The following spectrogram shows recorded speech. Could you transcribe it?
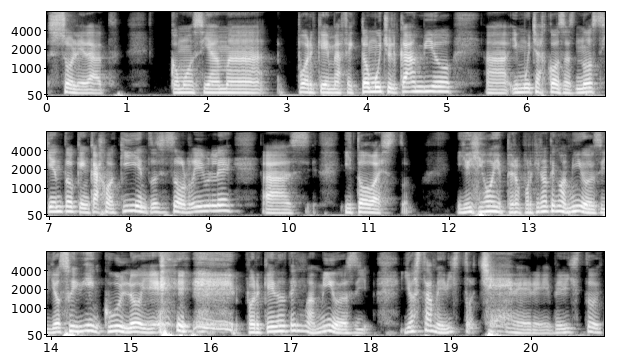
soledad. ¿Cómo se llama? Porque me afectó mucho el cambio ah, y muchas cosas. No siento que encajo aquí, entonces es horrible ah, y todo esto. Y yo dije, oye, pero ¿por qué no tengo amigos? Y yo soy bien cool, oye. ¿Por qué no tengo amigos? Y yo hasta me he visto chévere, me he visto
